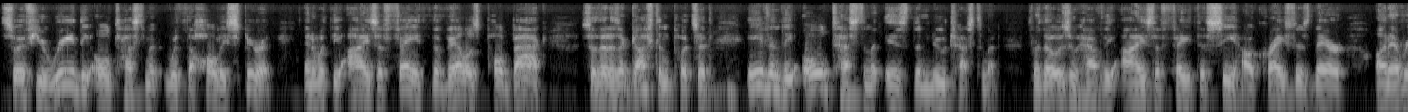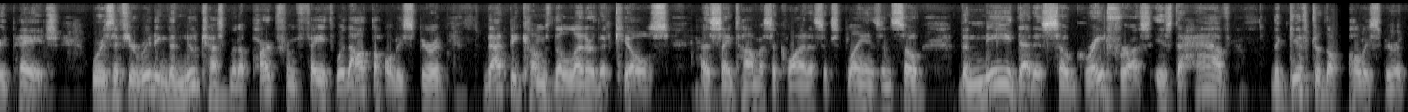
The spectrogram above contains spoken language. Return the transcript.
So if you read the Old Testament with the Holy Spirit and with the eyes of faith, the veil is pulled back so that, as Augustine puts it, even the Old Testament is the New Testament for those who have the eyes of faith to see how Christ is there on every page. Whereas if you're reading the New Testament apart from faith without the Holy Spirit, that becomes the letter that kills, as St. Thomas Aquinas explains. And so the need that is so great for us is to have the gift of the Holy Spirit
